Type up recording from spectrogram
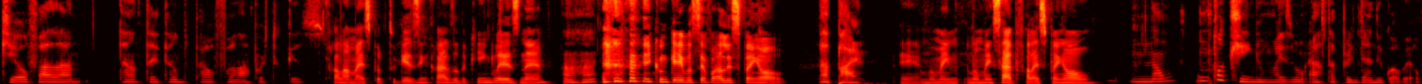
que eu falo tanto e tanto para eu falar português. Falar mais português em casa do que inglês, né? Aham. e com quem você fala espanhol? Papai. É, mamãe, mamãe sabe falar espanhol? Não um pouquinho, mas ela tá aprendendo igual eu.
